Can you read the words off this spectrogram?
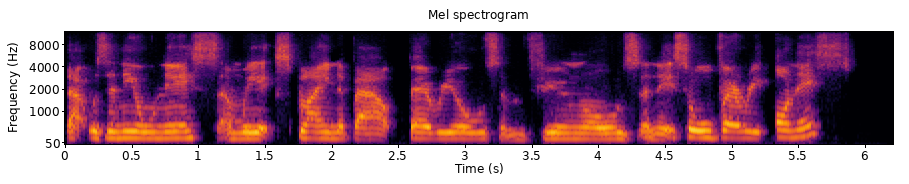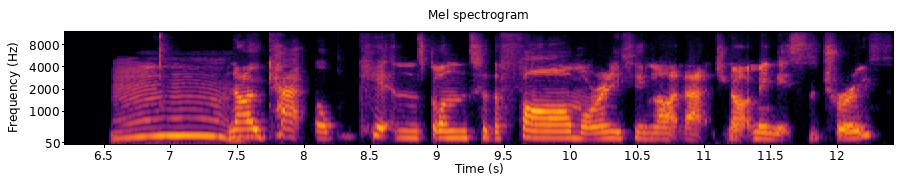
that was an illness, and we explain about burials and funerals, and it's all very honest Mm. no cat or kitten's gone to the farm or anything like that. Do you know what I mean? It's the truth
